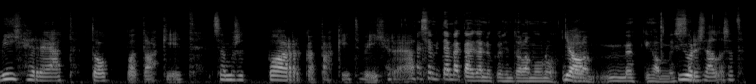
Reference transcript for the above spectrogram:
Vihreät toppatakit, semmoset parkatakit vihreät. Se, mitä mä käytän nykyisin tuolla mun Joo. tuolla mökkihommissa. Juuri sellaiset.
